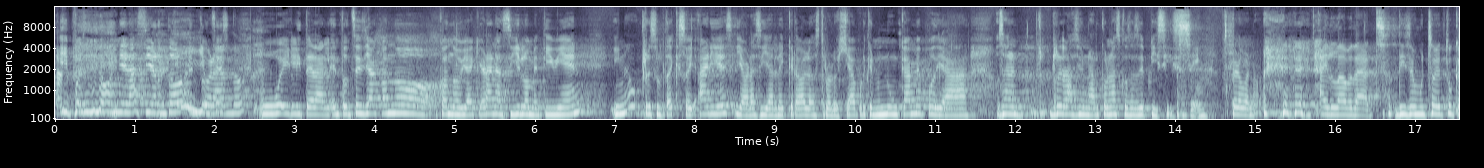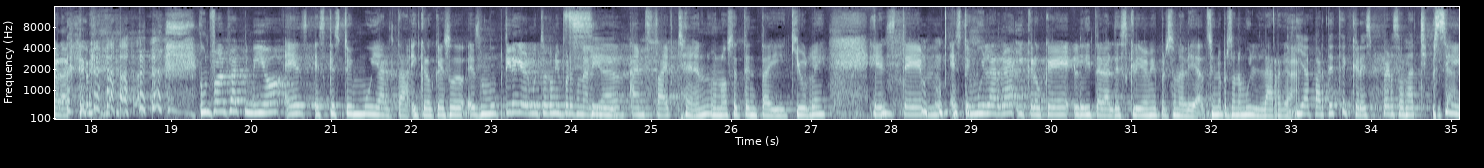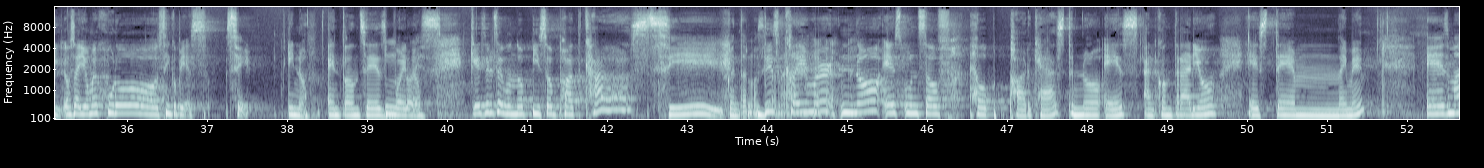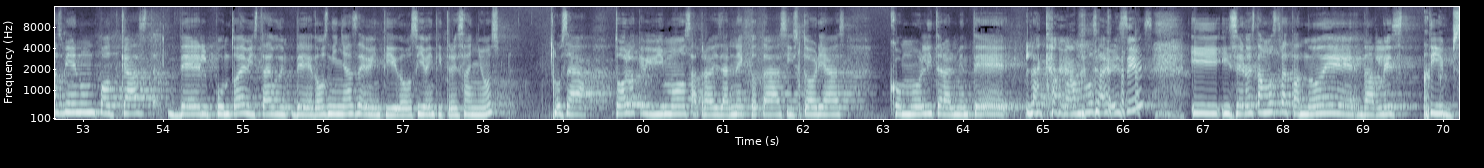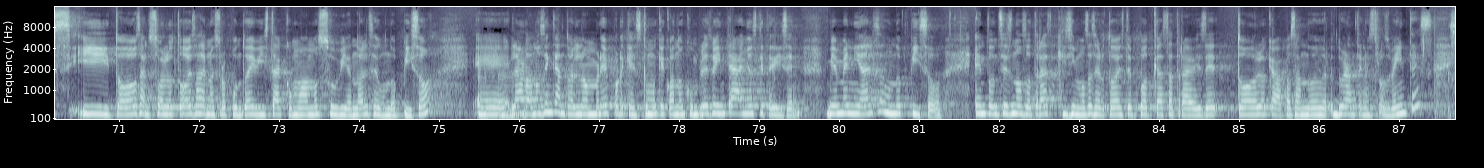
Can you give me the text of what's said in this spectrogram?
y pues no, ni era cierto. Y Entonces, llorando. Güey, literal. Entonces ya cuando, cuando vi a qué hora nací, lo metí bien. Y no, resulta que soy Aries y ahora sí ya le creo a la astrología porque nunca me podía, o sea, relacionar con las cosas de Pisces. Sí. Pero bueno. I love that. Dice mucho de tu carácter. Un fun fact mío es, es que estoy muy alta y creo que eso es tiene que ver mucho con mi personalidad. I'm 5'10, 1.70 y cule. Este, estoy muy larga y creo que literal describe mi personalidad. Soy una persona muy larga. y aparte te crees persona chiquita. Sí, o sea, yo me juro cinco pies. Sí. Y no. Entonces, No bueno, es. ¿qué es el segundo piso podcast? Sí, cuéntanos. Diana. Disclaimer, no es un self-help podcast, no es, al contrario, este, mm, Jaime. Es más bien un podcast del punto de vista de, de dos niñas de 22 y 23 años. O sea, todo lo que vivimos a través de anécdotas, historias, cómo literalmente la cagamos a veces. Y, y cero estamos tratando de darles tips y todo, o sea, solo todo es de nuestro punto de vista, cómo vamos subiendo al segundo piso. Eh, La verdad nos encantó el nombre porque es como que cuando cumples 20 años que te dicen bienvenida al segundo piso. Entonces nosotras quisimos hacer todo este podcast a través de todo lo que va pasando dur- durante nuestros 20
